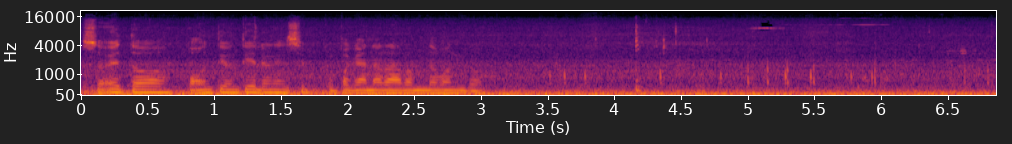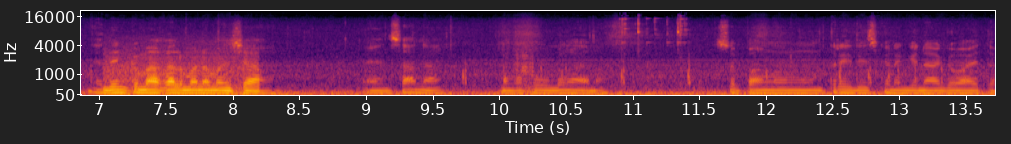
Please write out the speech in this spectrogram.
so ito paunti-unti lang yung sip kapag nararamdaman ko And then kumakalma naman siya. And sana makatulong ano. So pang 3 days ko nang ginagawa ito.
